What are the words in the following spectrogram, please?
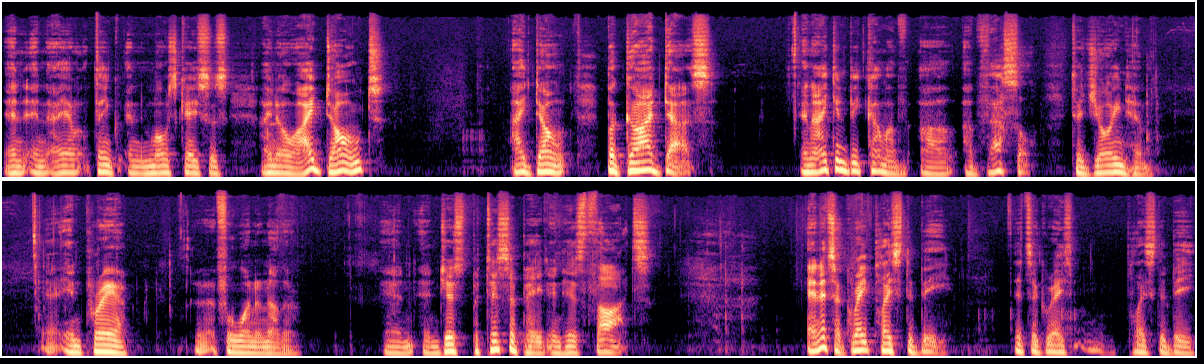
And, and I don't think in most cases, I know I don't. I don't, but God does. And I can become a, a, a vessel to join Him in prayer uh, for one another and, and just participate in his thoughts. And it's a great place to be. It's a great place to be.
